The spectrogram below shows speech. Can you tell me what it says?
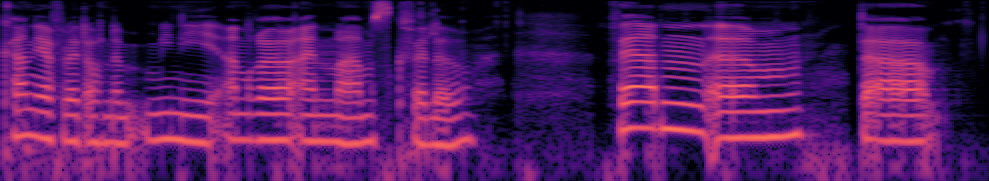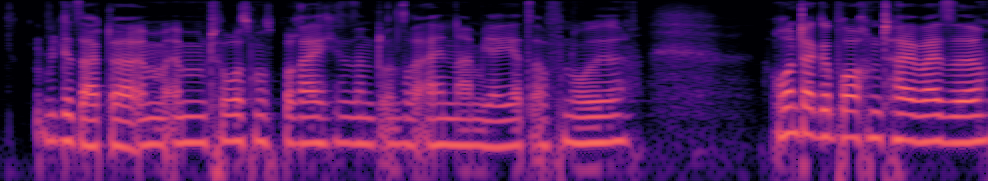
kann ja vielleicht auch eine mini andere Einnahmensquelle werden. Ähm, da, wie gesagt, da im, im, Tourismusbereich sind unsere Einnahmen ja jetzt auf null runtergebrochen, teilweise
